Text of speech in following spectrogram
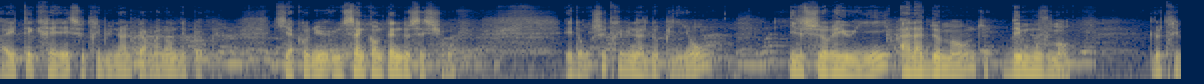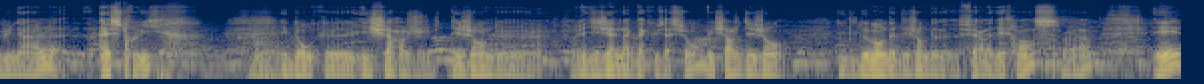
a été créé ce tribunal permanent des peuples, qui a connu une cinquantaine de sessions. Et donc ce tribunal d'opinion, il se réunit à la demande des mouvements le tribunal instruit et donc euh, il charge des gens de rédiger un acte d'accusation, il charge des gens, il demande à des gens de faire la défense, et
